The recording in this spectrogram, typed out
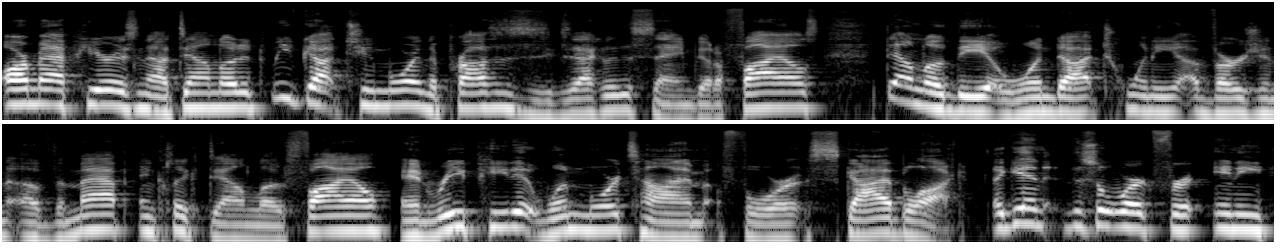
our map here is now downloaded. We've got two more and the process is exactly the same. Go to Files, download the 1.20 version of the map and click Download File and repeat it one more time for Skyblock. Again, this will work for any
